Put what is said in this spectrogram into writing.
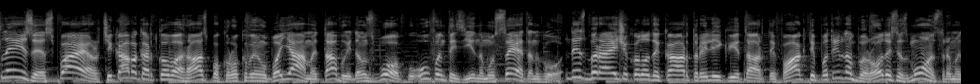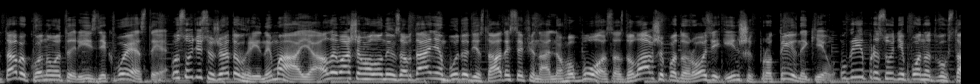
Slay the Spire – цікава карткова гра з покроковими боями та видом з боку у фентезійному сеттингу, де збираючи колоди карт, реліквії та артефакти, потрібно боротися з монстрами та виконувати різні квести. По суті, сюжету в грі немає, але вашим головним завданням буде дістатися фінального боса, здолавши по дорозі інших противників. У грі присутні понад 200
